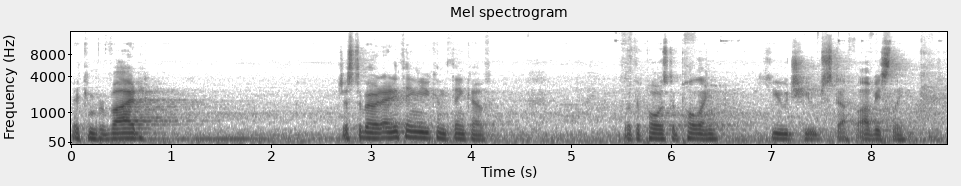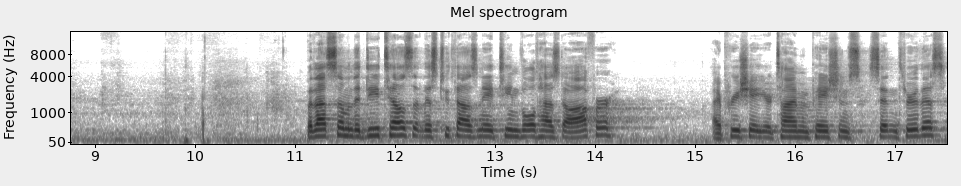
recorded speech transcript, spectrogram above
It can provide just about anything you can think of with opposed to pulling huge, huge stuff, obviously. But that's some of the details that this 2018 Volt has to offer. I appreciate your time and patience sitting through this,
